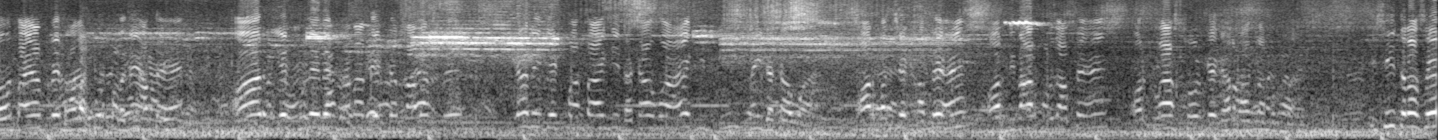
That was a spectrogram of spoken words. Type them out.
बहुत आयात में भागलपुर पढ़ने आते हैं। और ये खुले में खाना देखकर यह नहीं देख पाता है कि ढका हुआ है कि नहीं ढका हुआ है। और बच्चे खाते हैं और बीमार पड़ जाते हैं और क्लास छोड़ के घर भागना पड़ता है। इसी तरह से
